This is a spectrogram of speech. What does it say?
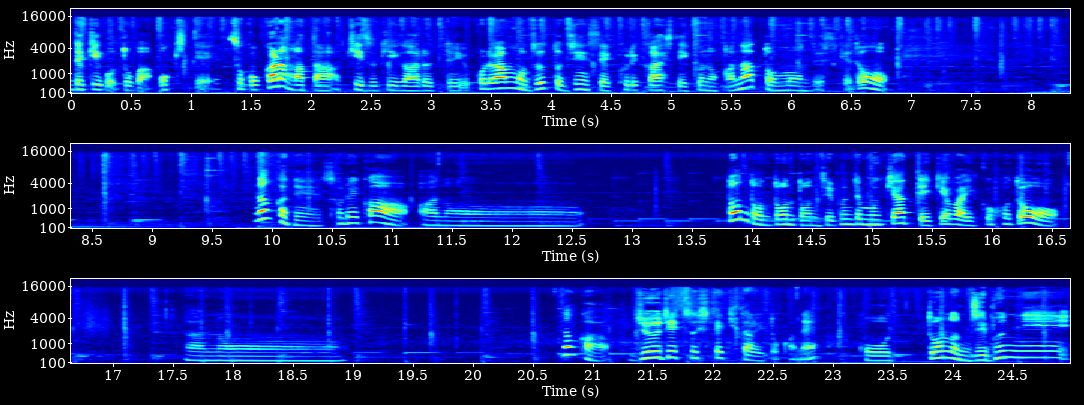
出来事が起きてそこからまた気づきがあるっていうこれはもうずっと人生繰り返していくのかなと思うんですけどなんかねそれがあの、どんどんどんどん自分で向き合っていけばいくほどあのー、なんか充実してきたりとかねこうどんどん自分に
